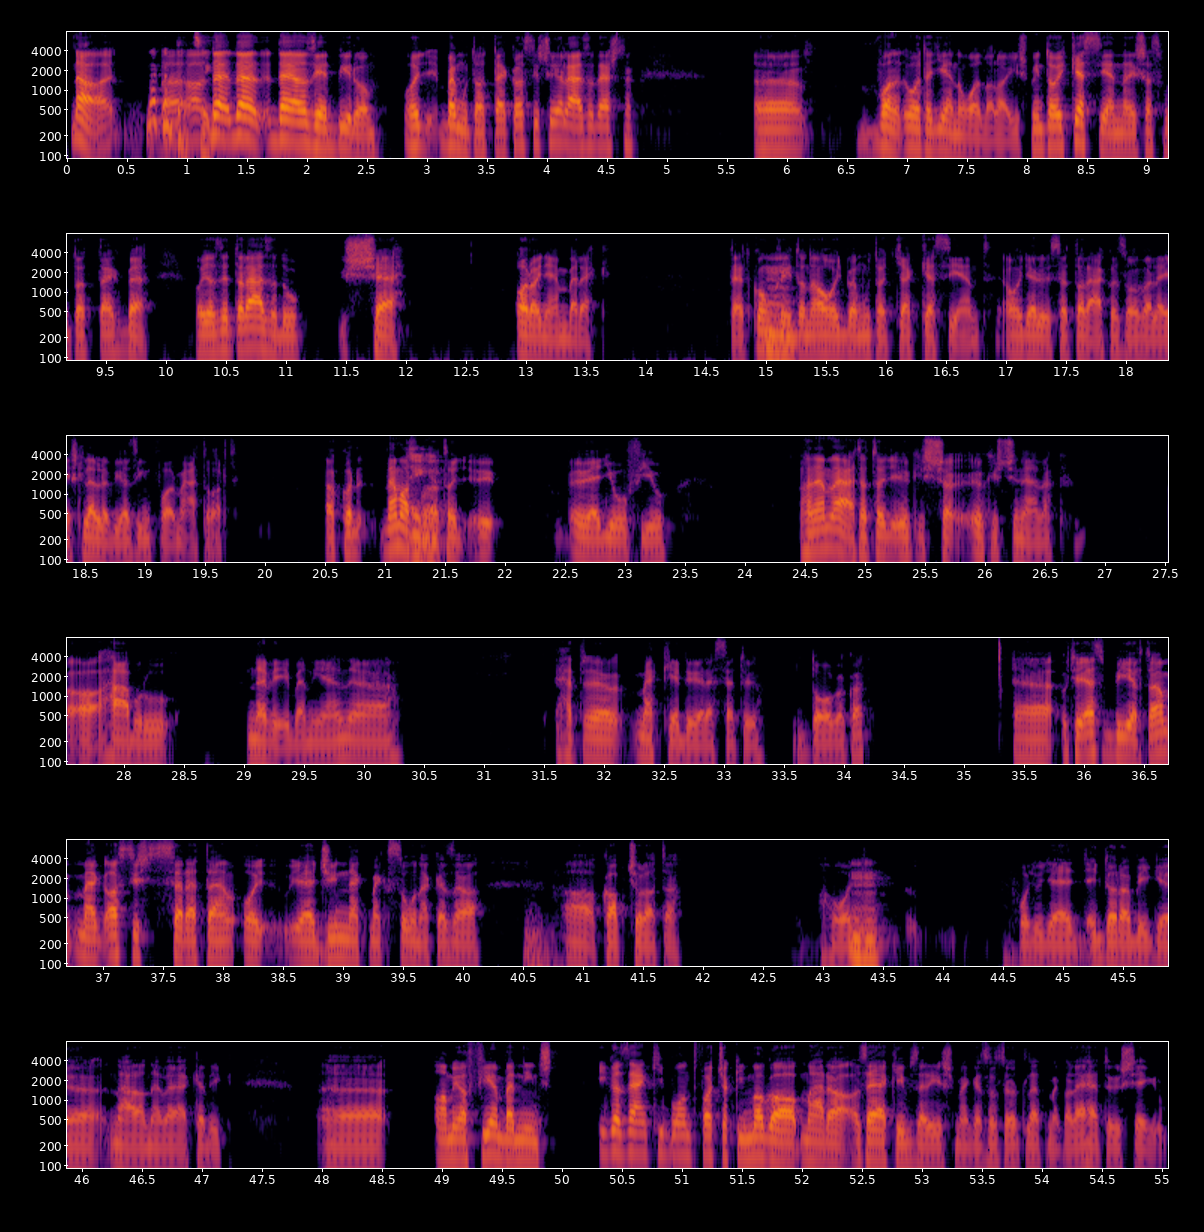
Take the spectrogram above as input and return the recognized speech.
Na, de, de, de azért bírom, hogy bemutatták azt is, hogy a lázadásnak van, volt egy ilyen oldala is, mint ahogy Cassiennel is azt mutatták be, hogy azért a lázadók se aranyemberek. Tehát konkrétan, hmm. ahogy bemutatják Cassient, ahogy először találkozol vele, és lelövi az informátort, akkor nem azt Igen. mondod, hogy ő, ő egy jó fiú, hanem látod, hogy ők is, ők is csinálnak a háború nevében ilyen hát megkérdőjelezhető dolgokat. Uh, úgyhogy ezt bírtam, meg azt is szeretem, hogy ugye Ginnek meg szónak ez a, a kapcsolata, hogy, uh-huh. hogy ugye egy, egy darabig uh, nála nevelkedik. Uh, ami a filmben nincs igazán kibontva, csak így maga már az elképzelés, meg ez az ötlet, meg a lehetőség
